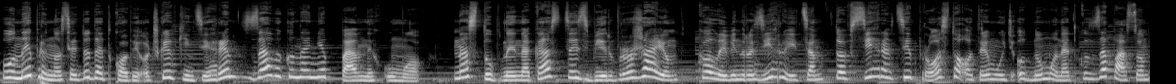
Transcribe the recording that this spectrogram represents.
Вони приносять додаткові очки в кінці гри за виконання певних умов. Наступний наказ це збір врожаю. Коли він розігрується, то всі гравці просто отримують одну монетку з запасом,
